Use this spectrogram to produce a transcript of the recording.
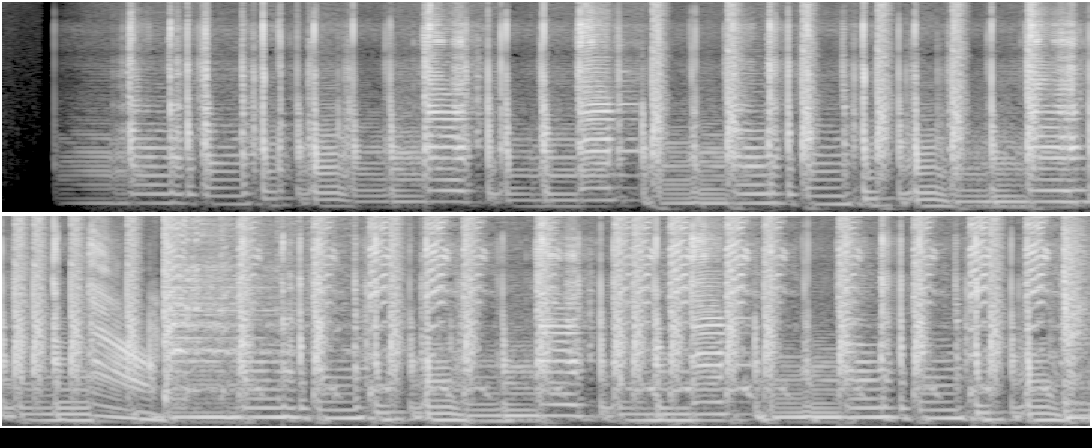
Thank you.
